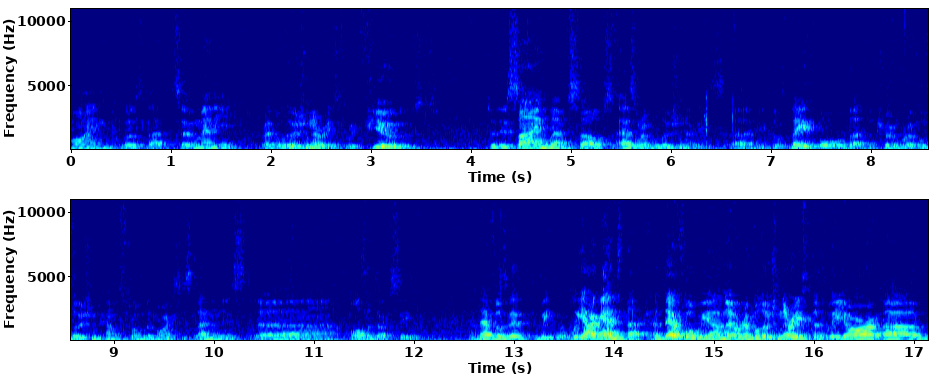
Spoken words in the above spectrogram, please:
point was that so many revolutionaries refused to design themselves as revolutionaries uh, because they thought that the term revolution comes from the Marxist-Leninist uh, orthodoxy. And therefore, we, we are against that. And therefore, we are no revolutionaries, but we are um,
